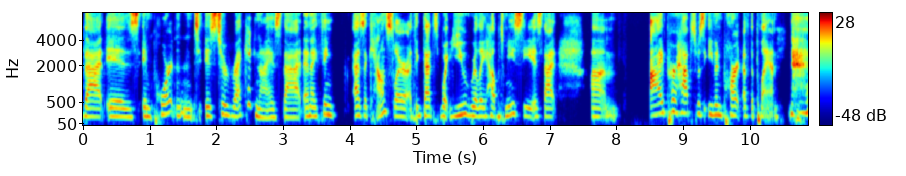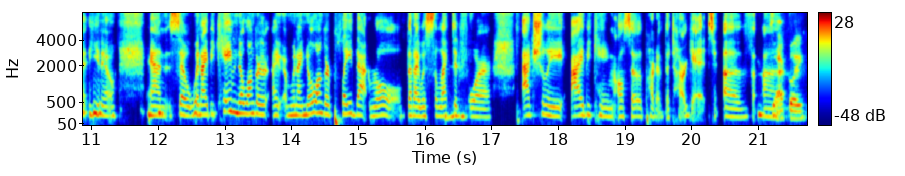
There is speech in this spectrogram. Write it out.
that is important is to recognize that and i think as a counselor i think that's what you really helped me see is that um, I perhaps was even part of the plan, you know? Mm-hmm. And so when I became no longer, I, when I no longer played that role that I was selected mm-hmm. for, actually, I became also a part of the target of um, exactly.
